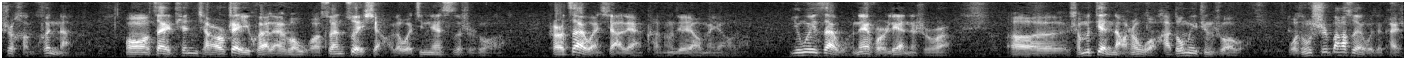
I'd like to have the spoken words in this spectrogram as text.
是很困难的。哦，在天桥这一块来说，我算最小的，我今年四十多了。可是再往下练，可能就要没有了，因为在我那会儿练的时候，呃，什么电脑什么我还都没听说过。我从十八岁我就开始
